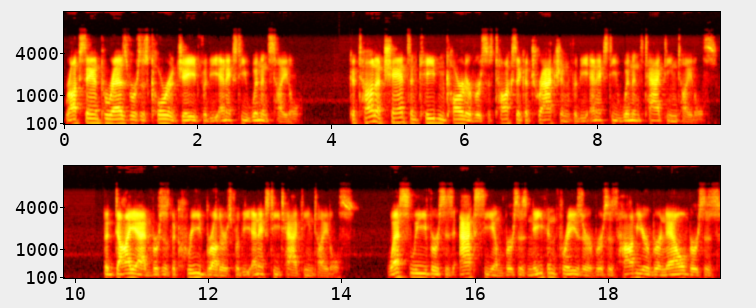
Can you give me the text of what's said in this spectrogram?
Roxanne Perez versus Cora Jade for the NXT Women's title. Katana Chance and Kayden Carter versus Toxic Attraction for the NXT Women's Tag Team titles. The Dyad versus the Creed Brothers for the NXT Tag Team titles. Wes Lee versus Axiom versus Nathan Frazer versus Javier Bernal versus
